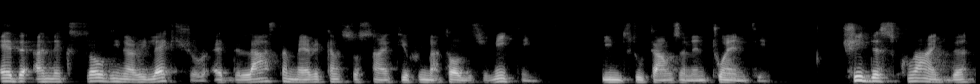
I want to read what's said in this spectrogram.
had an extraordinary lecture at the last American Society of Hematology meeting in 2020. She described the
